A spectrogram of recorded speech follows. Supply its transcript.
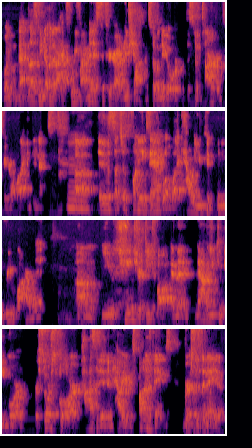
well, that lets me know that I have 45 minutes to figure out a new shot. And so let me go work with the cinematographer and figure out what I can do next. Mm. Uh, and it was such a funny example of like how you can, when you rewire it, um, you change your default, and then now you can be more resourceful or positive in how you respond to things versus the negative.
